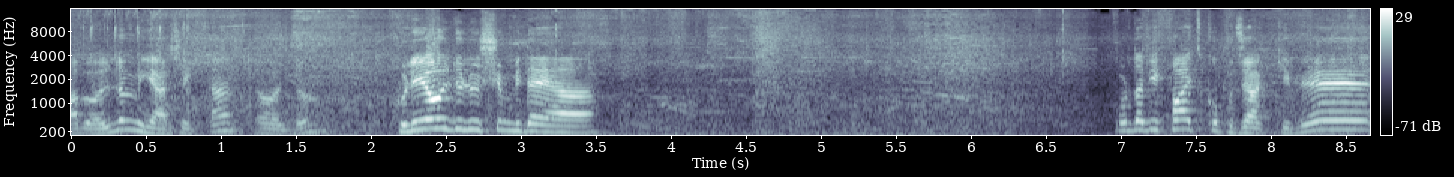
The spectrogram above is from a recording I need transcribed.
Abi öldün mü gerçekten? Öldüm. Kuleye öldürüşüm bir de ya. Burada bir fight kopacak gibi.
